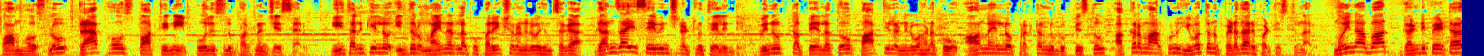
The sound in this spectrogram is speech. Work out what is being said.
ఫామ్ హౌస్లో ట్రాప్ హౌస్ పార్టీని పోలీసులు భగ్నం చేశారు. ఈ తనిఖీల్లో ఇద్దరు మైనర్లకు పరీక్షలు నిర్వహించగా గంజాయి సేవించినట్లు తేలింది. వినూత్న పేర్లతో పార్టీల నిర్వహణకు ఆన్లైన్లో ప్రకటనలు గుప్పిస్తూ అక్రమార్కులు యువతను పెడదారి పట్టిస్తున్నారు. మొయినాబాద్ గండిపేట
